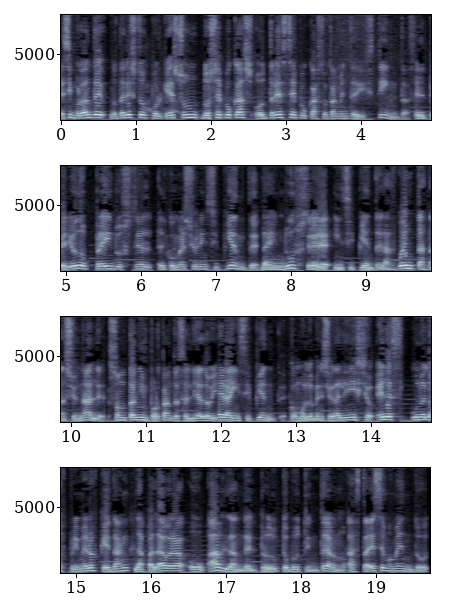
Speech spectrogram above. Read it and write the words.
Es importante notar esto porque son dos épocas o tres épocas totalmente distintas. El periodo preindustrial, el comercio era incipiente, la industria era incipiente, las cuentas nacionales son tan importantes el día de hoy, era incipiente. Como lo mencioné al inicio, él es uno de los primeros que dan la palabra o hablan del Producto Bruto Interno. Hasta ese momento,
